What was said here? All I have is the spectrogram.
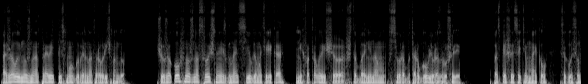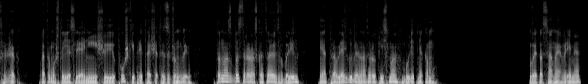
«Пожалуй, нужно отправить письмо губернатору Ричмонду. Чужаков нужно срочно изгнать с юга материка. Не хватало еще, чтобы они нам всю работорговлю разрушили». «Поспеши с этим, Майкл», — согласился Джек. «Потому что если они еще и пушки притащат из джунглей, то нас быстро раскатают в блин, и отправлять губернатору письма будет некому». В это самое время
